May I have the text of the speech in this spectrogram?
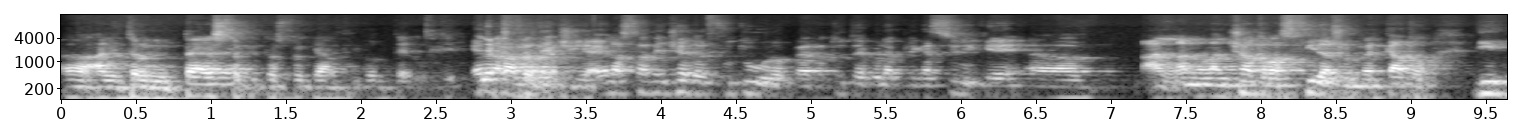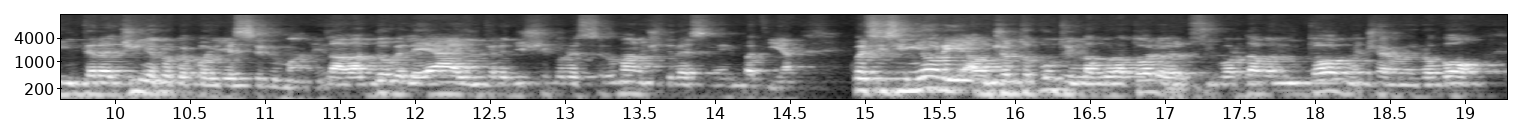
Uh, all'interno di un testo piuttosto che altri contenuti. È la, strategia, è la, strategia, del futuro per tutte quelle applicazioni che uh, hanno lanciato la sfida sul mercato di interagire proprio con gli esseri umani. Là, laddove le AI interagisce con l'essere umano ci deve essere empatia. Questi signori a un certo punto in laboratorio si guardavano intorno e c'erano i robot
